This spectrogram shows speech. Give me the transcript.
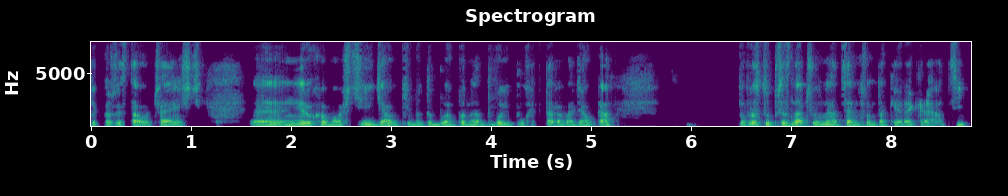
wykorzystał część nieruchomości, działki, bo to była ponad 2,5 hektarowa działka, po prostu przeznaczył na centrum takie rekreacji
